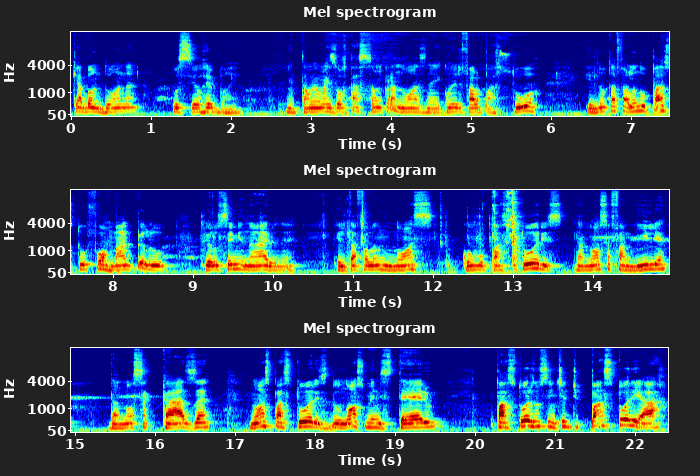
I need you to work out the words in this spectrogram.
que abandona o seu rebanho. Então é uma exortação para nós, né? E quando ele fala pastor, ele não está falando o pastor formado pelo, pelo seminário, né? Ele está falando nós, como pastores da nossa família, da nossa casa, nós pastores do nosso ministério, pastores no sentido de pastorear,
